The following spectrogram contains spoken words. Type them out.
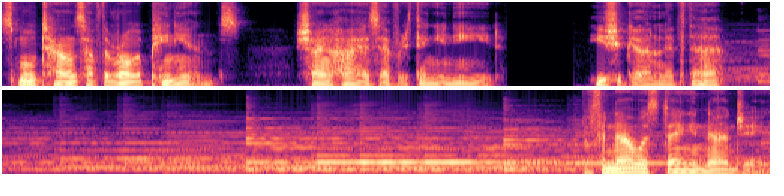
Small towns have the wrong opinions. Shanghai has everything you need. You should go and live there. But for now, we're staying in Nanjing,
